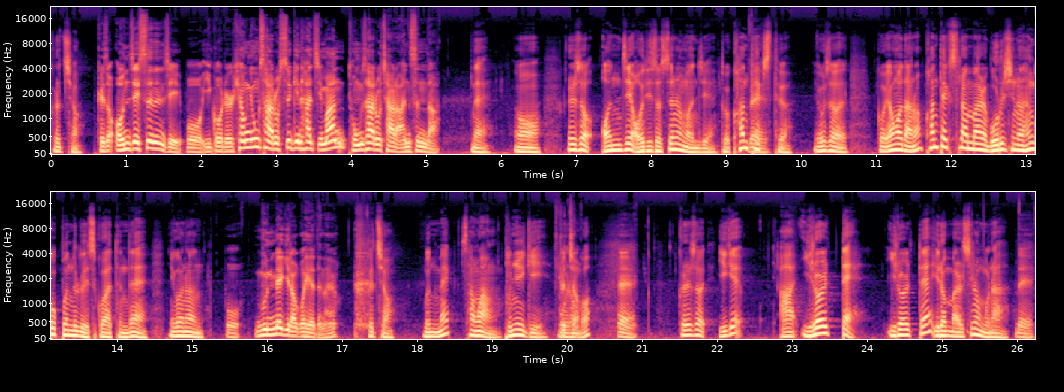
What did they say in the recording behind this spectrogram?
그렇죠. 그래서 언제 쓰는지 뭐 이거를 형용사로 쓰긴 하지만 동사로 잘 안 쓴다. 네. 어, 그래서 언제 어디서 쓰는 건지 그 context. 네. 여기서 그 영어 단어 context란 말을 모르시는 한국 분들도 있을 것 같은데 이거는 뭐 문맥이라고 해야 되나요? 그렇죠. 문맥, 상황, 분위기 뭐 그쵸. 이런 거. 예. 그래서 이게 아 이럴 때 이럴 때 이런 말을 쓰는구나. 네.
